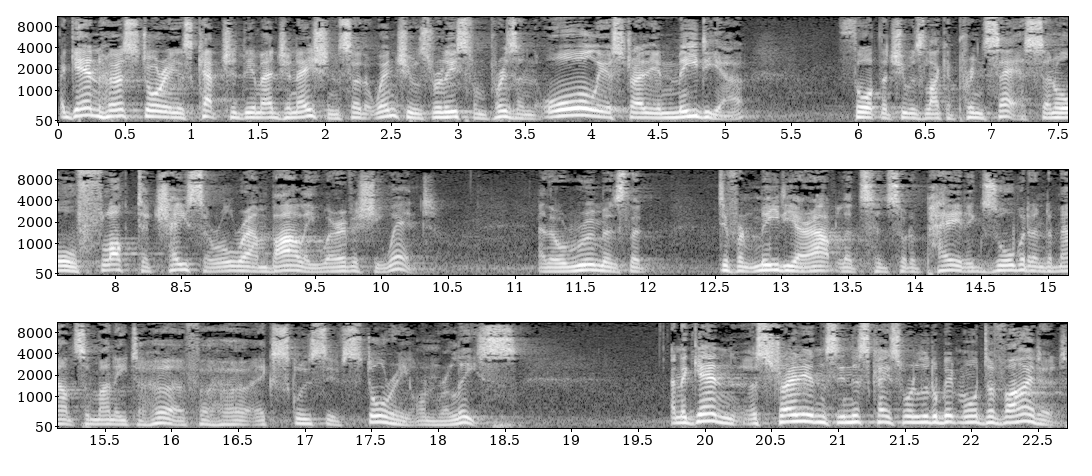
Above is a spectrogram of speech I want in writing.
Again, her story has captured the imagination so that when she was released from prison, all the Australian media thought that she was like a princess and all flocked to chase her all around Bali wherever she went. And there were rumours that different media outlets had sort of paid exorbitant amounts of money to her for her exclusive story on release. And again, Australians in this case were a little bit more divided.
